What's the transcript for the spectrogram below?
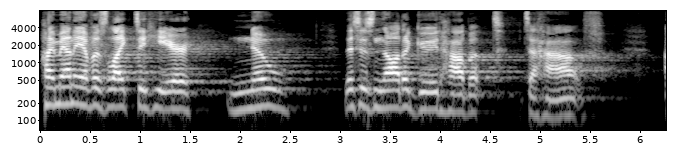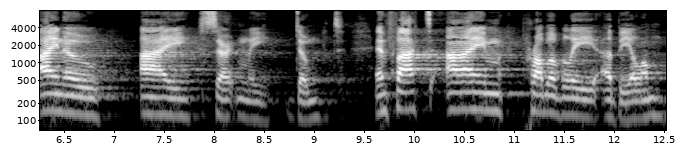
How many of us like to hear, No, this is not a good habit to have? I know I certainly don't. In fact, I'm probably a Balaam.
